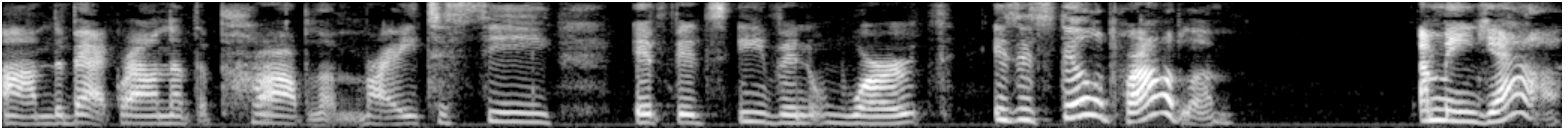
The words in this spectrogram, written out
um, the background of the problem, right? To see if it's even worth. Is it still a problem? I mean, yeah,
